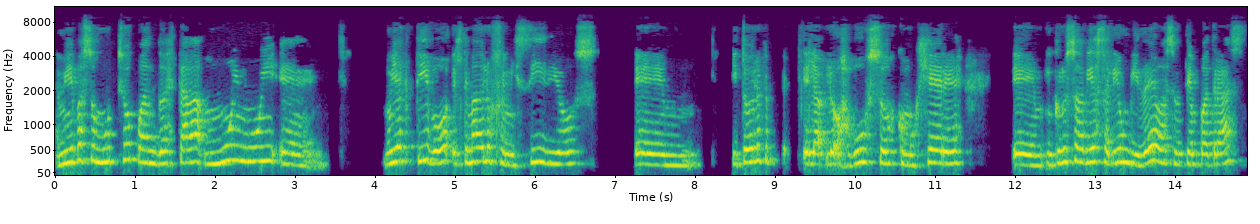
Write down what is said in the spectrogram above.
A mí me pasó mucho cuando estaba muy, muy, eh, muy activo el tema de los femicidios em, y todo lo que, los abusos con mujeres. Em, incluso había salido un video hace un tiempo atrás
